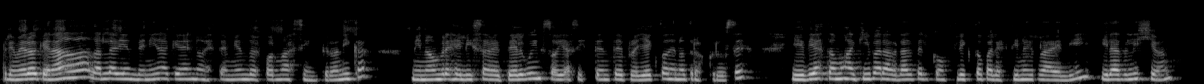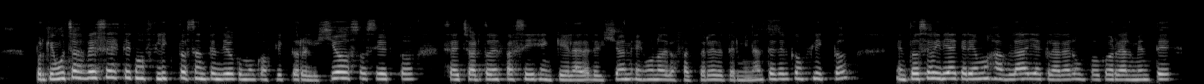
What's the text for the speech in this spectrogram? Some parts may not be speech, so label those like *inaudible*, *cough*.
Primero que nada, dar la bienvenida a quienes nos estén viendo de forma sincrónica. Mi nombre es Elizabeth Elwin, soy asistente de proyectos en Otros Cruces y hoy día estamos aquí para hablar del conflicto palestino-israelí y la religión, porque muchas veces este conflicto se ha entendido como un conflicto religioso, ¿cierto? Se ha hecho harto énfasis en que la religión es uno de los factores determinantes del conflicto. Entonces hoy día queremos hablar y aclarar un poco realmente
